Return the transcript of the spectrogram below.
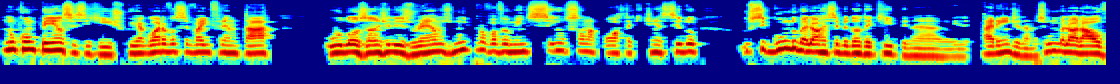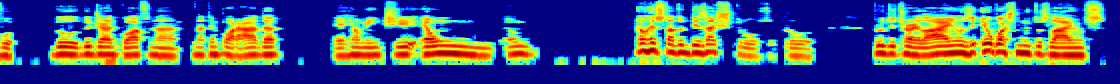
Não compensa esse risco. E agora você vai enfrentar o Los Angeles Rams, muito provavelmente sem um som na porta, que tinha sido o segundo melhor recebedor da equipe, né? Tyrande, né? O segundo melhor alvo do, do Jared Goff na, na temporada. É realmente é um, é um é um resultado desastroso pro, pro Detroit Lions. Eu gosto muito dos Lions.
